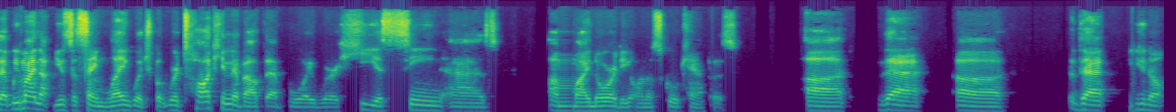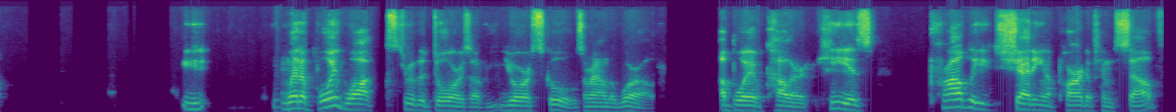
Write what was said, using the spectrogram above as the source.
that we might not use the same language, but we're talking about that boy where he is seen as a minority on a school campus. Uh, that uh, that you know you, when a boy walks through the doors of your schools around the world, a boy of color, he is probably shedding a part of himself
